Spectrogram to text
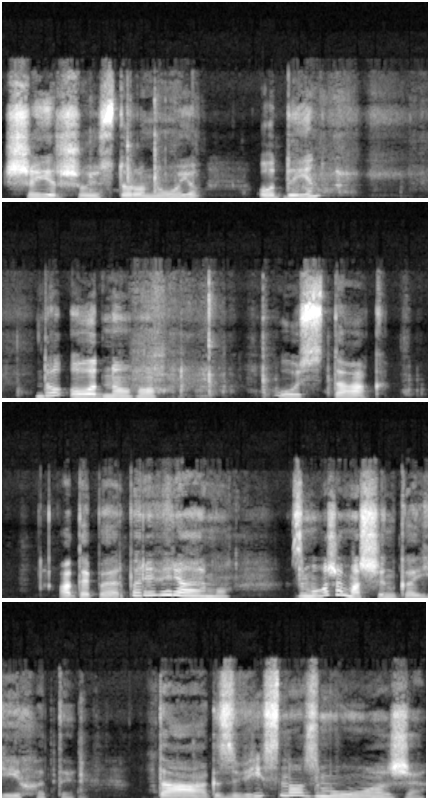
ширшою стороною один до одного. Ось так. А тепер перевіряємо, зможе машинка їхати? Так, звісно, зможе.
